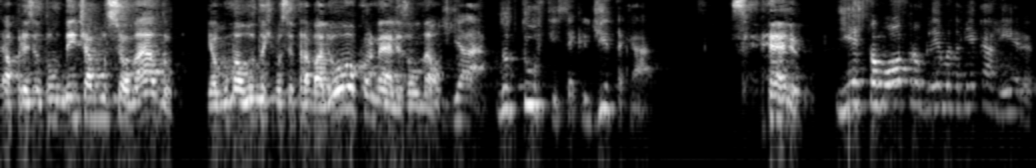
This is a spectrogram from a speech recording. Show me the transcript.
apresentou um dente abulsionado em alguma luta que você trabalhou, Cornelis, ou não? Já. No TUF, você acredita, cara? Sério? E esse foi o maior problema da minha carreira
